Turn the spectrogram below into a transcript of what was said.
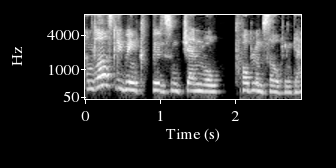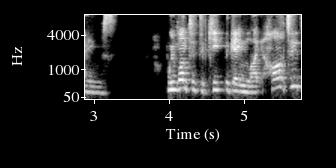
And lastly, we included some general problem solving games. We wanted to keep the game light-hearted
